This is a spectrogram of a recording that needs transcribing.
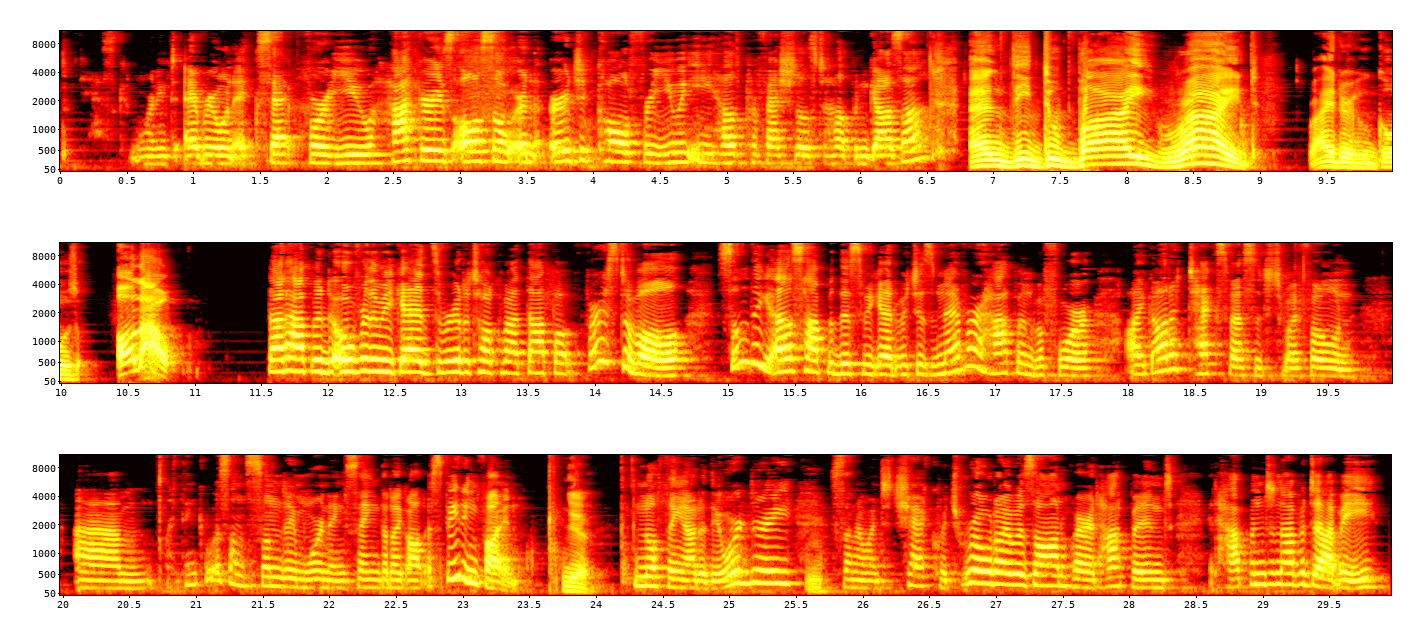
Morning to everyone except for you. Hackers also an urgent call for UAE health professionals to help in Gaza. And the Dubai ride rider who goes all out that happened over the weekend. So we're going to talk about that. But first of all, something else happened this weekend, which has never happened before. I got a text message to my phone. Um, I think it was on Sunday morning saying that I got a speeding fine. Yeah. Nothing out of the ordinary. Mm. So then I went to check which road I was on, where it happened. It happened in Abu Dhabi.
